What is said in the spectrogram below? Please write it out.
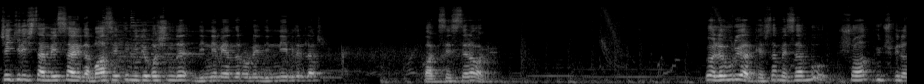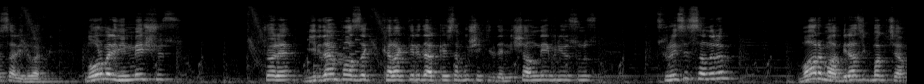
Çekilişten vesaire de bahsettiğim video başında dinlemeyenler orayı dinleyebilirler. Bak seslere bak. Böyle vuruyor arkadaşlar. Mesela bu şu an 3000 hasar yedi bak. Normali 1500. Şöyle birden fazla karakteri de arkadaşlar bu şekilde nişanlayabiliyorsunuz. Süresi sanırım var mı? Birazcık bakacağım.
